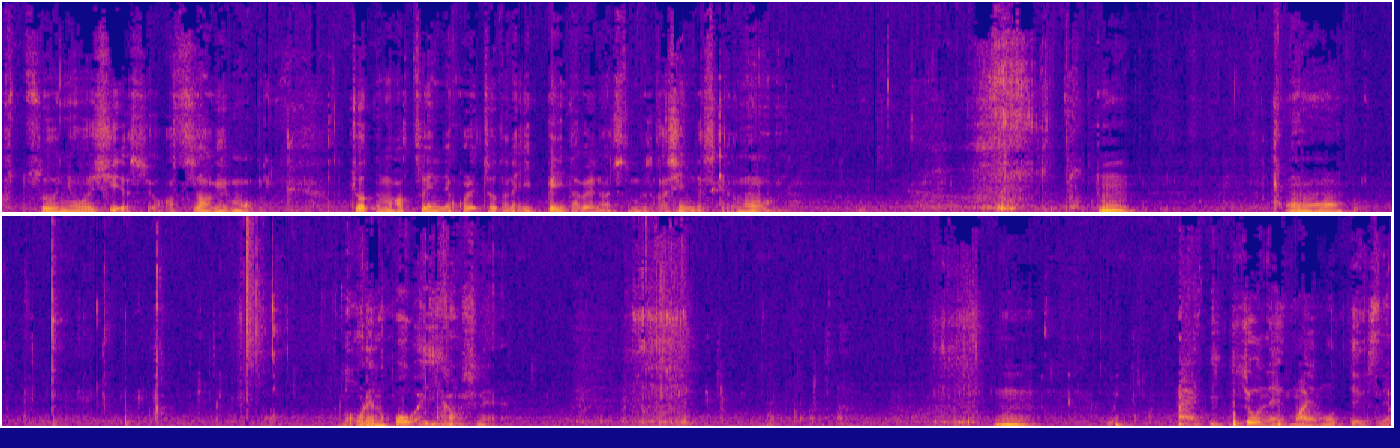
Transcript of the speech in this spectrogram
普通に美味しいですよ、厚揚げも。ちょっともう熱いんで、これちょっとね、いっぺんに食べるのはちょっと難しいんですけども、うん。うん。これの方がいいかもしれん。うん。一応ね、前もってですね、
